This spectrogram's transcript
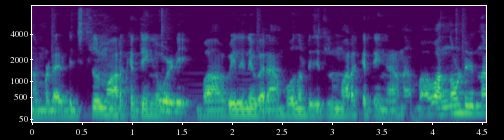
നമ്മുടെ ഡിജിറ്റൽ മാർക്കറ്റിംഗ് വഴി ഭാവിയിൽ ഇനി വരാൻ പോകുന്ന ഡിജിറ്റൽ മാർക്കറ്റിംഗ് ആണ്. വന്നുകൊണ്ടിരുന്ന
